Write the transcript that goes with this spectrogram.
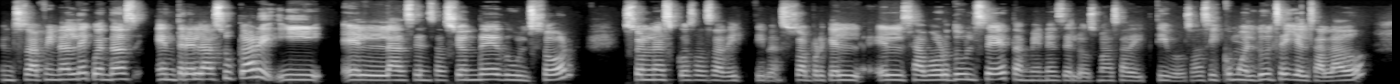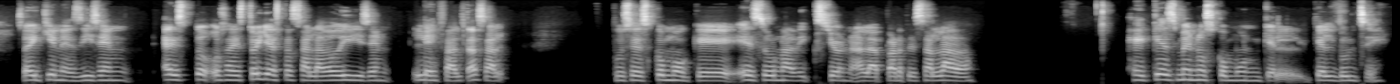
Entonces, a final de cuentas, entre el azúcar y la sensación de dulzor son las cosas adictivas. O sea, porque el, el, sabor dulce también es de los más adictivos, así como el dulce y el salado. O sea, hay quienes dicen, esto, o sea, esto ya está salado y dicen, le falta sal pues es como que es una adicción a la parte salada, eh, que es menos común que el, que el dulce.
